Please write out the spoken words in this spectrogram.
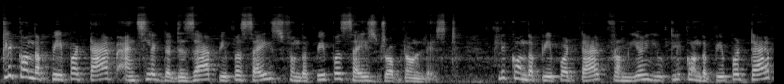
Click on the paper tab and select the desired paper size from the paper size drop down list. Click on the paper tab. From here you click on the paper tab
